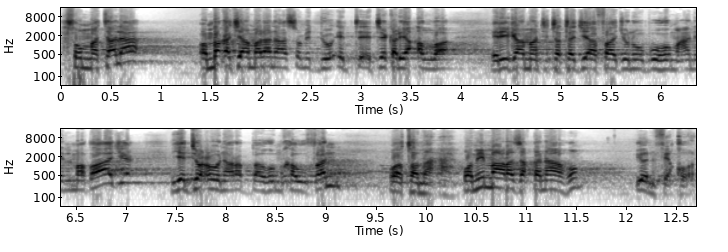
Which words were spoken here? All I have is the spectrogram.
thumma tala ombaka kyamala nasoma etteeka lya allah erigamba nti tatajafa junubuhum an lmadaji yadcuuna rabbahum khaufan wa tamaa wa mima razaknahum yunfiqun.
